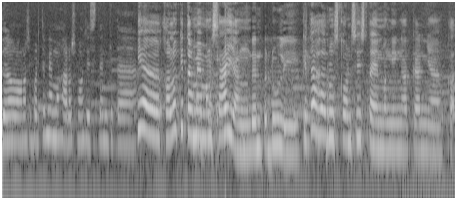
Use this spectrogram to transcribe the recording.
Dan orang-orang seperti memang harus konsisten kita. Iya, kalau kita memang sayang dan peduli, kita harus konsisten mengingatkannya. Ka-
